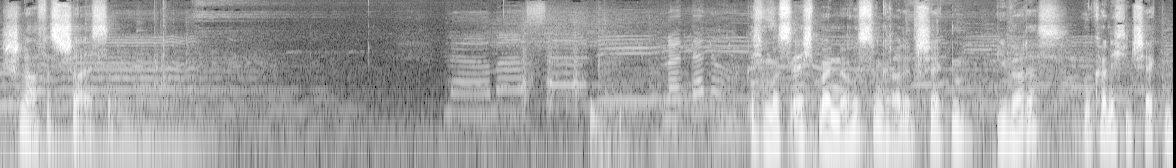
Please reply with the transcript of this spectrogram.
Schlaf ist scheiße. Ich muss echt meine Rüstung gerade checken. Wie war das? Wo kann ich die checken?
